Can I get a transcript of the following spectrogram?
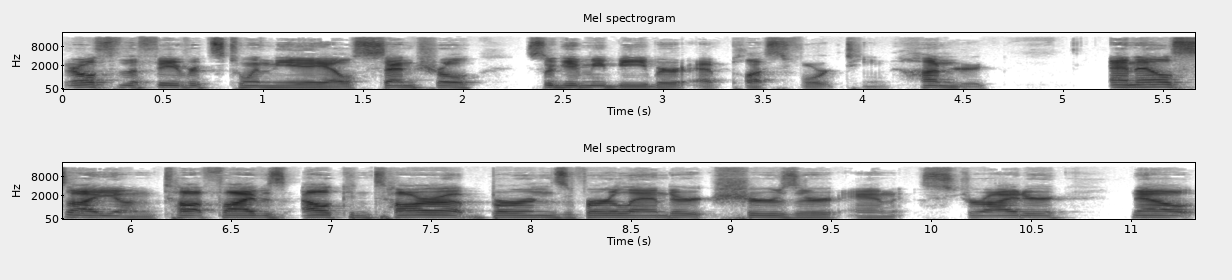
They're also the favorites to win the AL Central, so give me Bieber at plus 1400. NL Cy Young, top five is Alcantara, Burnes, Verlander, Scherzer, and Strider. Now,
